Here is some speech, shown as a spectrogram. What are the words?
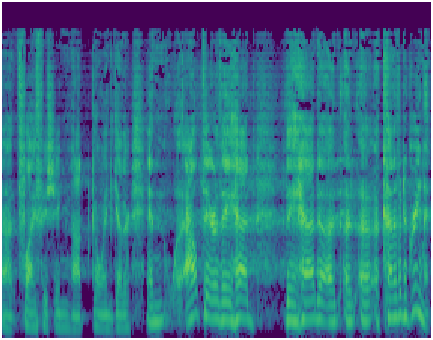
uh, fly fishing, not going together. And out there, they had, they had a, a, a kind of an agreement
